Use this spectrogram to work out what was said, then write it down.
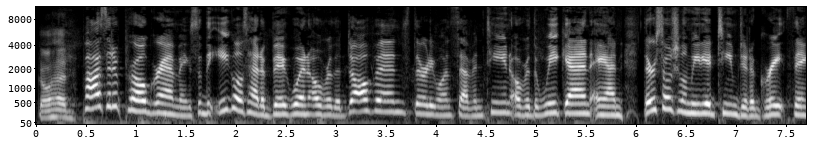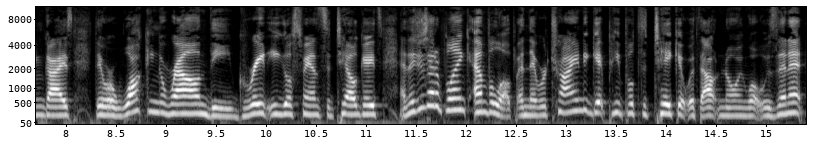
Go ahead. Positive programming. So the Eagles had a big win over the Dolphins, 31-17 over the weekend, and their social media team did a great thing, guys. They were walking around the great Eagles fans to tailgates, and they just had a blank envelope, and they were trying to get people to take it without knowing what was in it.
